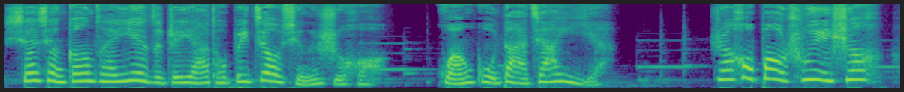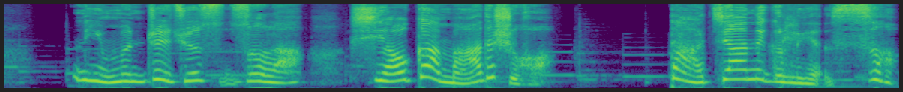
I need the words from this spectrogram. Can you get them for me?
想想刚才叶子这丫头被叫醒的时候，环顾大家一眼。然后爆出一声：“你们这群死色狼，想要干嘛？”的时候，大家那个脸色，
